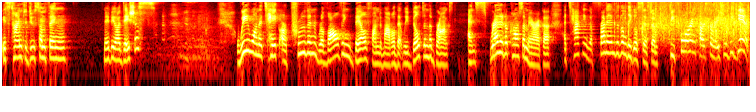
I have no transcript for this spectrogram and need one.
It's time to do something maybe audacious. We want to take our proven revolving bail fund model that we built in the Bronx and spread it across America, attacking the front end of the legal system before incarceration begins.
